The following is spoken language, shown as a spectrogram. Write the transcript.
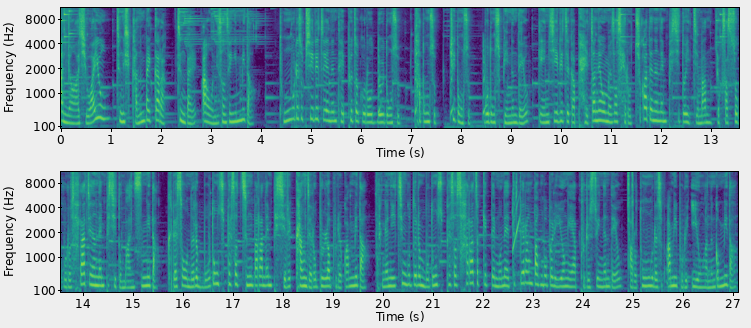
안녕하시와요. 증식하는 발가락 증발 아오니 선생입니다. 동물의 숲 시리즈에는 대표적으로 놀동숲, 타동숲, 튀동숲, 모동숲이 있는데요. 게임 시리즈가 발전해오면서 새로 추가되는 NPC도 있지만 역사 속으로 사라지는 NPC도 많습니다. 그래서 오늘은 모동숲에서 증발한 NPC를 강제로 불러보려고 합니다. 당연히 이 친구들은 모동숲에서 사라졌기 때문에 특별한 방법을 이용해야 부를 수 있는데요. 바로 동물의 숲 아미보를 이용하는 겁니다.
